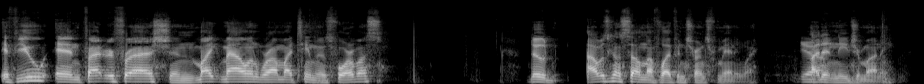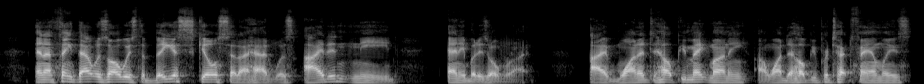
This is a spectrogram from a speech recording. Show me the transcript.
If you and Fat Refresh and Mike Mallon were on my team, there's four of us. Dude, I was going to sell enough life insurance for me anyway. yeah. I didn't need your money. And I think that was always the biggest skill set I had was I didn't need anybody's override. I wanted to help you make money. I wanted to help you protect families.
